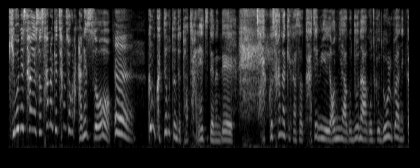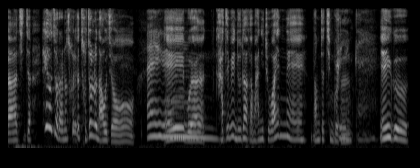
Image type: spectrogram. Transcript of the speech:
기분이 상해서 산악회 참석을 안 했어. 응. 그럼 그때부터 이제 더 잘해야지 되는데 자꾸 산악회 가서 가재미 언니하고 누나하고 그 놀고 하니까 진짜 헤어져라는 소리가 저절로 나오죠. 아이고. 에이 뭐야 가재미 누나가 많이 좋아했네 남자친구를. 그러니까. 에이그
